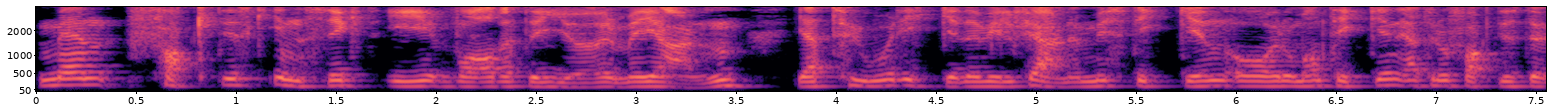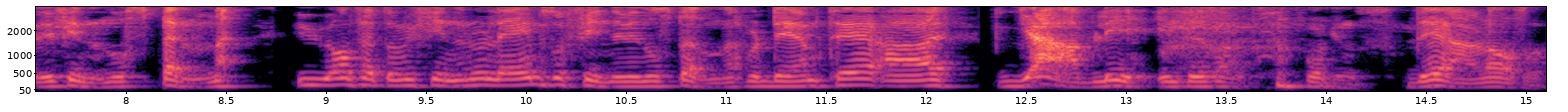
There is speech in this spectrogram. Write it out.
men faktisk innsikt i hva dette gjør med hjernen. Jeg tror ikke det vil fjerne mystikken og romantikken. Jeg tror faktisk det vil finne noe spennende. Uansett om vi finner noe lame, så finner vi noe spennende. For DMT er jævlig interessant, folkens. Det er det, altså.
